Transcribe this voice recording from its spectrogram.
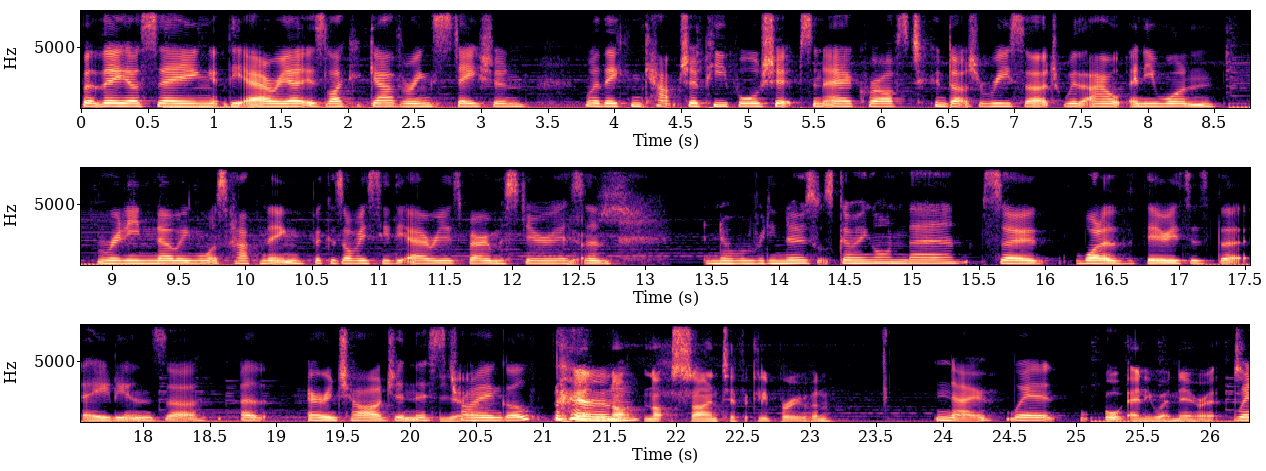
but they are saying the area is like a gathering station where they can capture people, ships, and aircrafts to conduct research without anyone really knowing what's happening because obviously the area is very mysterious and no one really knows what's going on there. So one of the theories is that aliens are are, are in charge in this Yeah. triangle. Again, not not scientifically proven No, we're or anywhere near it. we're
